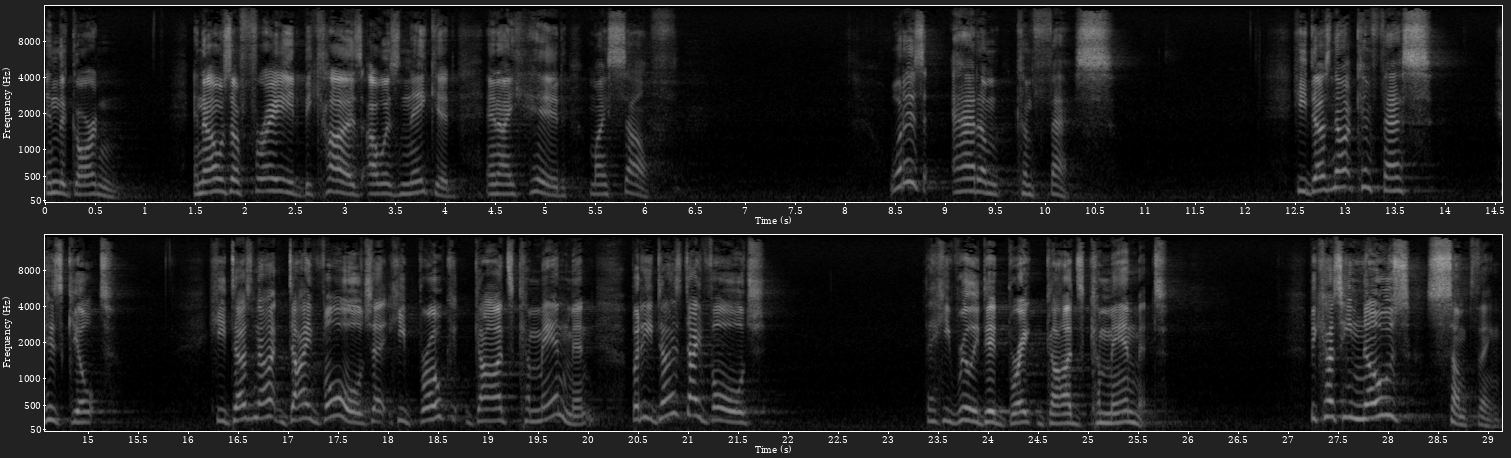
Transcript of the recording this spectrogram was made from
in the garden, and I was afraid because I was naked and I hid myself. What does Adam confess? He does not confess his guilt. He does not divulge that he broke God's commandment, but he does divulge that he really did break God's commandment. Because he knows something.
